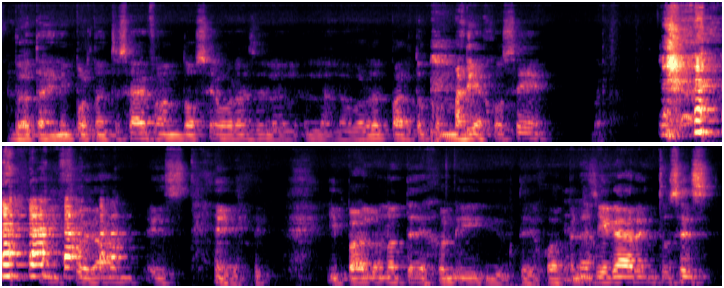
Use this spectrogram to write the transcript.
pero también importante, ¿sabes? Fueron 12 horas de la, la labor de parto con María José. Y fueron, este, y Pablo no te dejó ni, te dejó apenas llegar, entonces,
